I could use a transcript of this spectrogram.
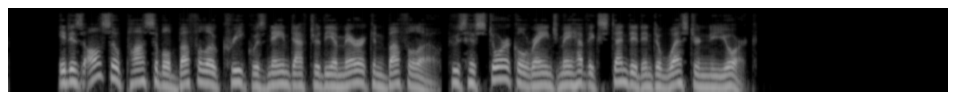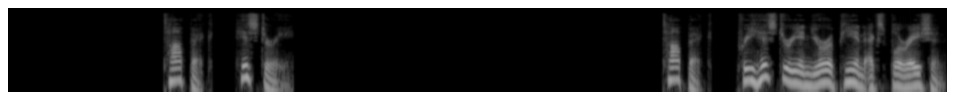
it is also possible Buffalo Creek was named after the American buffalo, whose historical range may have extended into western New York. History Prehistory and European exploration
